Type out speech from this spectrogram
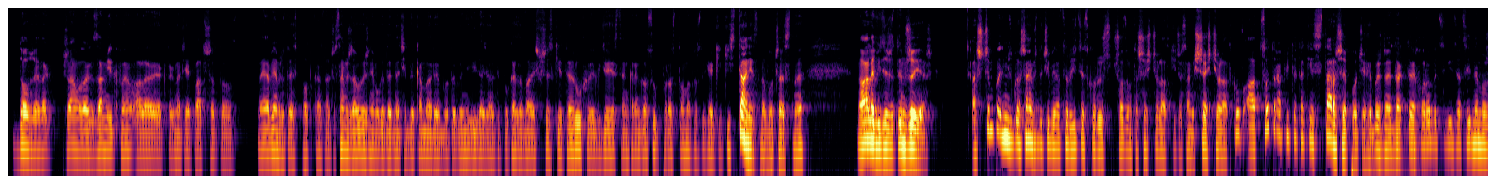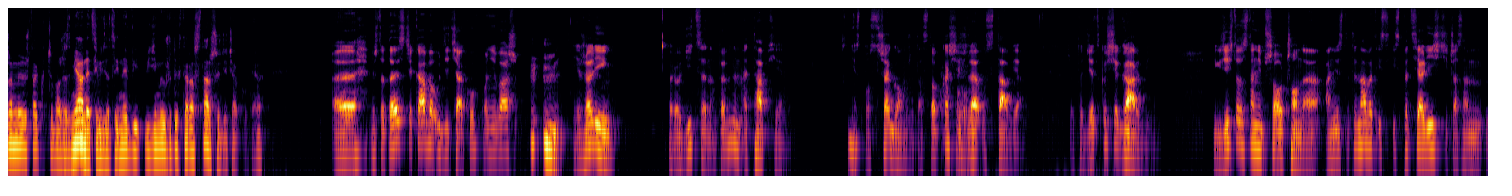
Dobrze, tak przynajmniej tak zamilkłem, ale jak tak na Ciebie patrzę, to no ja wiem, że to jest podcast, ale czasami żałuję, że nie mogę dać na Ciebie kamery, bo tego nie widać, ale Ty pokazywałeś wszystkie te ruchy, gdzie jest ten kręgosłup prosto, no po prostu jak jakiś taniec nowoczesny. No ale widzę, że tym żyjesz. A z czym powiedz mi, zgłaszają się do Ciebie tacy rodzice, skoro już przychodzą te sześciolatki, czasami sześciolatków, a co trapi te takie starsze pociechy? Bo jednak te choroby cywilizacyjne możemy już tak, czy może zmiany cywilizacyjne widzimy już u tych teraz starszych dzieciaków, nie? E, wiesz to, to jest ciekawe u dzieciaków, ponieważ jeżeli rodzice na pewnym etapie nie spostrzegą, że ta stopka się źle ustawia, że to dziecko się garbi i gdzieś to zostanie przeoczone, a niestety nawet i, i specjaliści czasem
